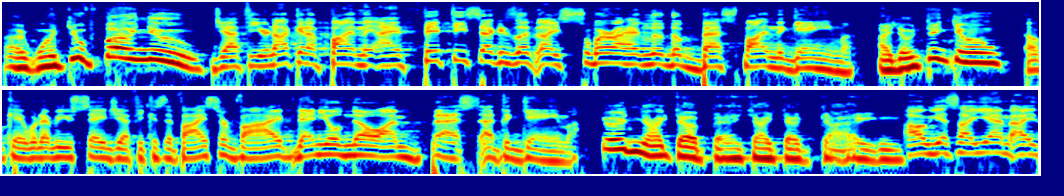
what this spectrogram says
I want to find you. Jeffy, you're not gonna find me. I have 50 seconds left, and I swear I have lived the best spot in the game. I don't think so. Okay, whatever you say, Jeffy, because if I survive, then you'll know I'm best at the game. You're not the best at the game. Oh, yes, I am. I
